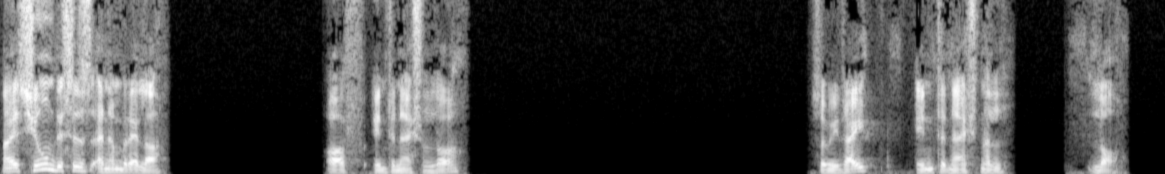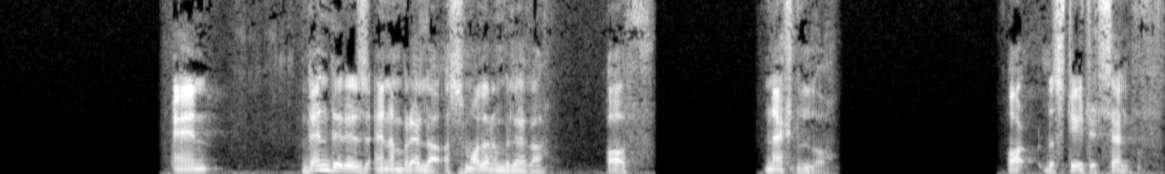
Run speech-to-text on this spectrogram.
I assume this is an umbrella of international law. So we write international law. And then there is an umbrella, a smaller umbrella of national law or the state itself.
